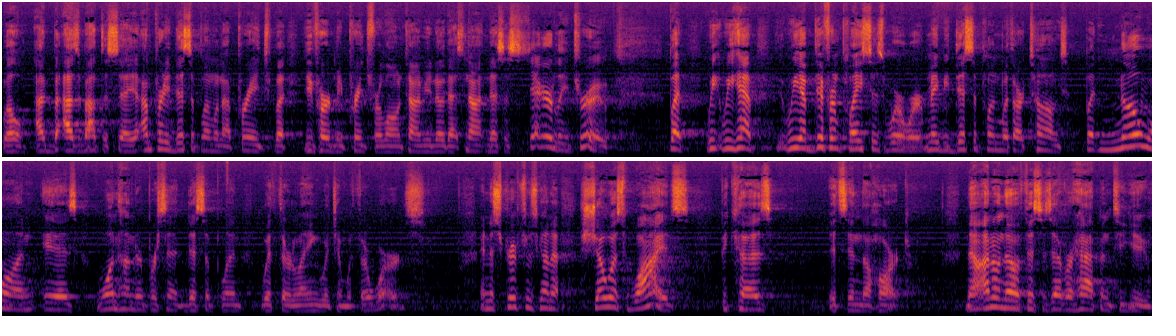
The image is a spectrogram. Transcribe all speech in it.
Well, I, I, was about to say I'm pretty disciplined when I preach, but you've heard me preach for a long time. You know that's not necessarily true. But we, we, have, we have different places where we're maybe disciplined with our tongues, but no one is 100% disciplined with their language and with their words. And the scripture is going to show us why it's because it's in the heart. Now, I don't know if this has ever happened to you.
